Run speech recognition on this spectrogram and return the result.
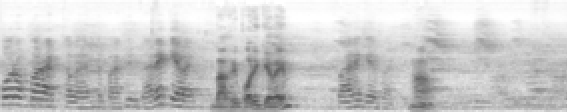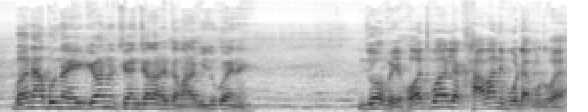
ફોરો ખોરાક ખવાય એમ તો ભાખરી ભારે કહેવાય. ભાખરી ફોડી કહેવાય એમ? ભારે કહેવાય હા. બનાવું નહીં કહેવાનું ચેન ચાલે છે તમારા બીજું કોઈ નહીં. જો ભાઈ હોત પણ એટલે ખાવાની પોડાકૂટ હોય.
